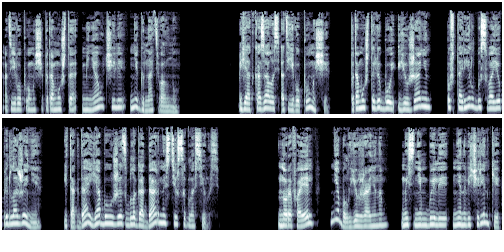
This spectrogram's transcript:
от его помощи, потому что меня учили не гнать волну. Я отказалась от его помощи, потому что любой южанин повторил бы свое предложение, и тогда я бы уже с благодарностью согласилась. Но Рафаэль не был южанином. Мы с ним были не на вечеринке,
